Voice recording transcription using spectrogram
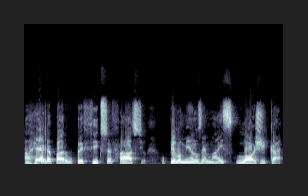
a regra para o prefixo é fácil, ou pelo menos é mais lógica.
